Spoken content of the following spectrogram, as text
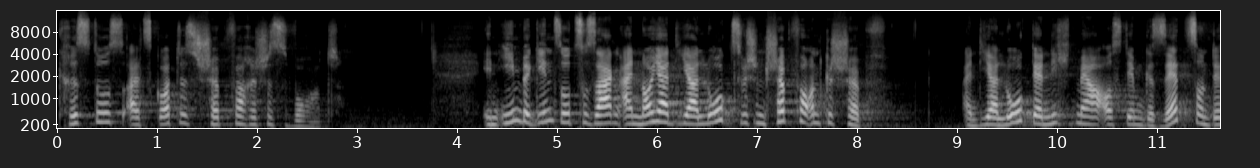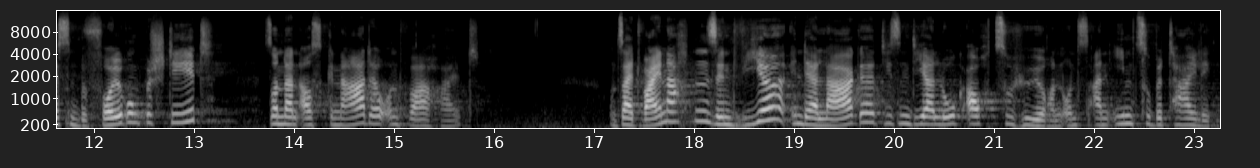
Christus als Gottes schöpferisches Wort. In ihm beginnt sozusagen ein neuer Dialog zwischen Schöpfer und Geschöpf. Ein Dialog, der nicht mehr aus dem Gesetz und dessen Befolgung besteht, sondern aus Gnade und Wahrheit. Und seit Weihnachten sind wir in der Lage, diesen Dialog auch zu hören, uns an ihm zu beteiligen.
